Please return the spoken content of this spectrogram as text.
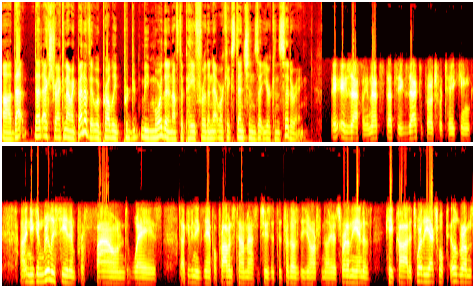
uh, that that extra economic benefit would probably be more than enough to pay for the network extensions that you're considering. Exactly, and that's that's the exact approach we're taking, uh, and you can really see it in profound ways. So I'll give you an example: Provincetown, Massachusetts. For those of you who aren't familiar, it's right on the end of Cape Cod. It's where the actual pilgrims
